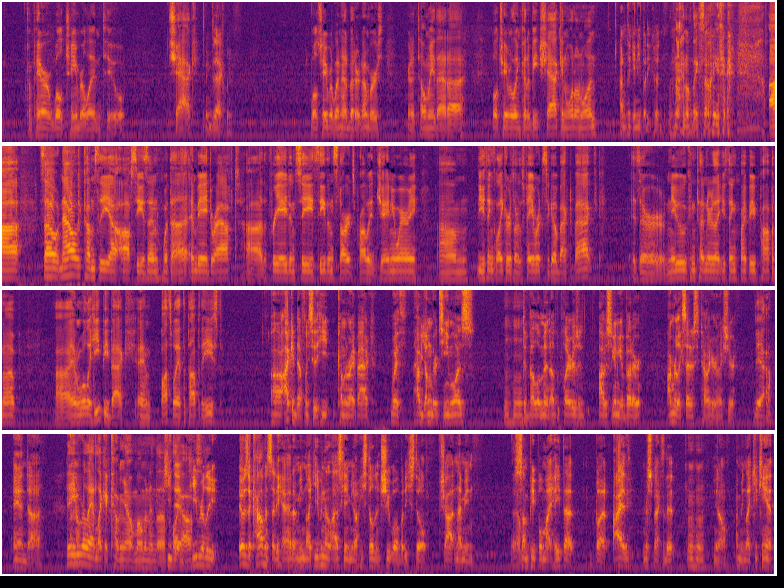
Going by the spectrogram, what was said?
compare Wilt Chamberlain to Shaq. Exactly. Wilt Chamberlain had better numbers. You're gonna tell me that uh, Wilt Chamberlain could have beat Shaq in one on one? I don't think anybody could. I don't think so either. Uh, so now comes the uh, off season with the NBA draft, uh, the free agency season starts probably in January. Um, do you think Lakers are the favorites to go back to back? Is there a new contender that you think might be popping up? Uh, and will the Heat be back and possibly at the top of the East? Uh, I could definitely see the Heat coming right back with how young their team was. Mm-hmm. Development of the players are obviously going to get better. I'm really excited to see Tyler Herro next year. Yeah. And uh, he really had like a coming out moment in the he playoffs. Did. He really. It was a confidence that he had. I mean, like even in the last game, you know, he still didn't shoot well, but he still shot. And I mean, yeah. some people might hate that, but I respected it. Mm-hmm. You know, I mean, like you can't.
